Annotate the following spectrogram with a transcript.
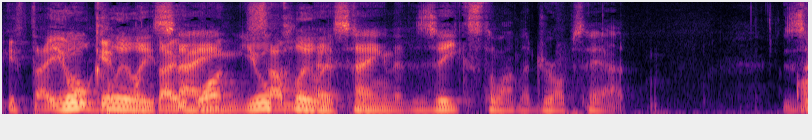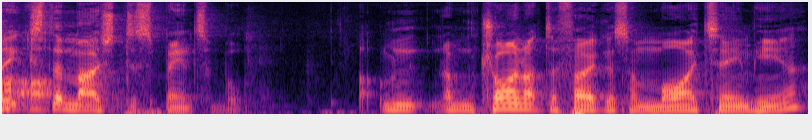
if they You're all get clearly what they saying want, Oh, you're clearly has to- saying that Zeke's the one that drops out. Zeke's oh, the oh. most dispensable. I'm, I'm trying not to focus on my team here.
